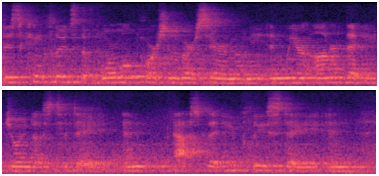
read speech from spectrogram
This concludes the formal portion of our ceremony, and we are honored that you joined us today and ask that you please stay and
